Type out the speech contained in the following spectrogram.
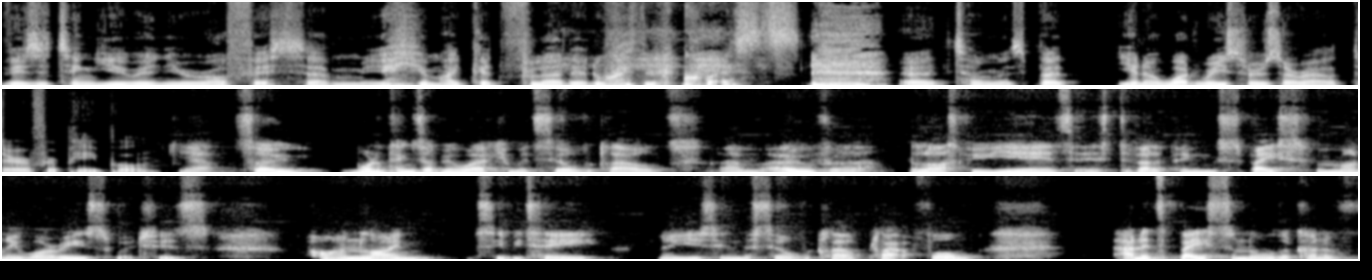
visiting you in your office, um, you might get flooded with requests, uh, Thomas. But you know what resources are out there for people? Yeah. So one of the things i've been working with silvercloud um, over the last few years is developing space for money worries which is online cbt you know, using the silvercloud platform. And it's based on all the kind of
